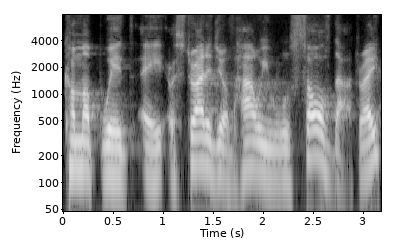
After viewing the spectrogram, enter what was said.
come up with a, a strategy of how he will solve that, right?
